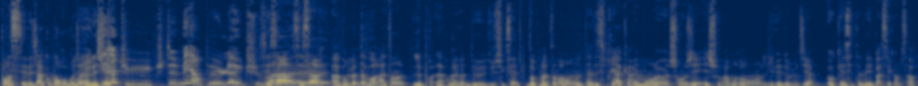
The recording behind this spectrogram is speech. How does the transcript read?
penser déjà à comment rebondir Ouais, de l'échec. Déjà, tu, tu te mets un peu l'œil, tu C'est vois. ça, c'est ça, euh, avant même d'avoir atteint le la première étape de- du succès. Donc maintenant, vraiment, mon état d'esprit a carrément euh, changé et je suis vraiment dans l'idée de me dire, ok, cette année, bah, c'est comme ça.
